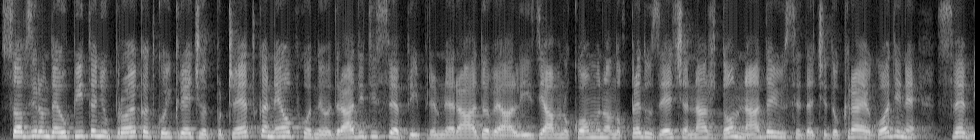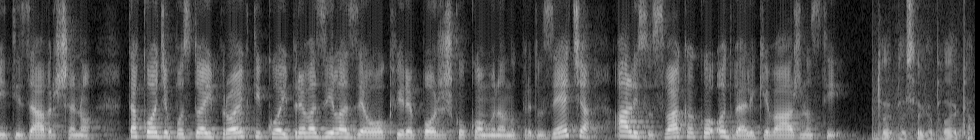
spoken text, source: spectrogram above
S obzirom da je u pitanju projekat koji kreće od početka, neophodno je odraditi sve pripremne radove, ali iz javno-komunalnog preduzeća Naš dom nadaju se da će do kraja godine sve biti završeno. Takođe postoje i projekti koji prevazilaze okvire Požeškog komunalnog preduzeća, ali su svakako od velike važnosti. To je pre svega projekat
